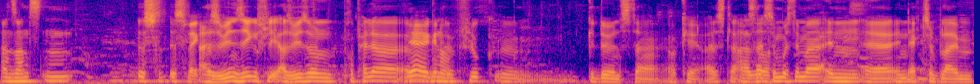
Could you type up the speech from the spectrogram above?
Ansonsten ist, ist weg. Also wie ein Segelflieger, also wie so ein Propeller Ja, ja, genau. Flug äh, Gedöns da. Okay, alles klar. Also- das heißt, du musst immer in, äh, in Action bleiben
